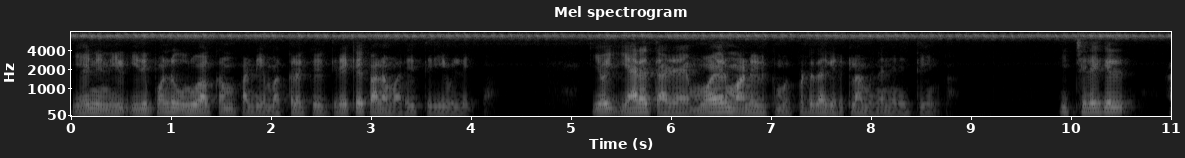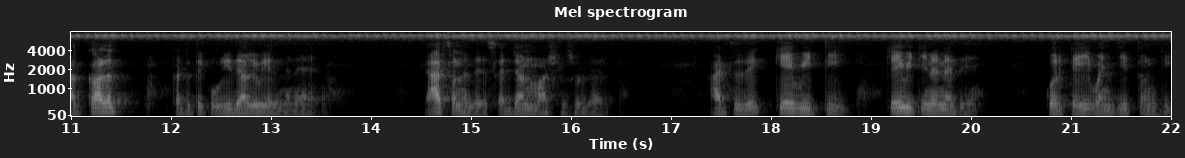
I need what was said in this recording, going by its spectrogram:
ஏனெனில் இது போன்ற உருவாக்கம் பண்டைய மக்களுக்கு கிரேக்க காலம் வரை தெரியவில்லை. இவை ஏறத்தாழ மூவாயிரம் ஆண்டுகளுக்கு முற்பட்டதாக இருக்கலாம் என நினைத்தேன். இச்சிலைகள் அக்கால கட்டத்துக்கு உரியதாகவே இருந்தன. யார் சொன்னது? சர்ஜான் மார்ஷல் சொல்கிறார் அடுத்தது கேவிடி கேவிடின்னா என்னது? கொர்க்கை வஞ்சி தொந்தி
